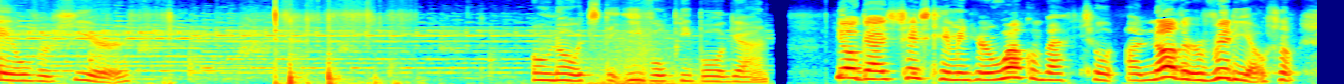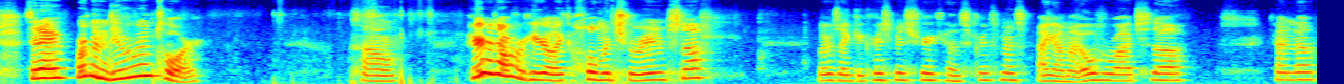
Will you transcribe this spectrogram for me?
way over here. Oh no, it's the evil people again. Yo guys, Chase K-Man here. Welcome back to another video. So today we're gonna do a room tour. So here's over here like a whole bunch of random stuff. There's like a Christmas tree because Christmas. I got my Overwatch stuff, kinda,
